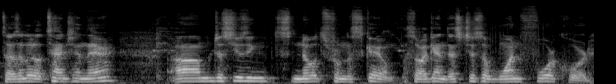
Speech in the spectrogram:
So there's a little tension there. Um, just using notes from the scale. So again, that's just a 1-4 chord.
